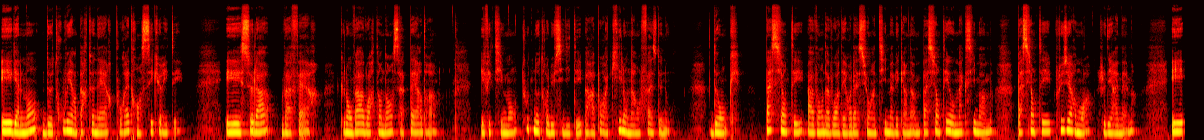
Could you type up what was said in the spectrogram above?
et également de trouver un partenaire pour être en sécurité. Et cela va faire que l'on va avoir tendance à perdre effectivement toute notre lucidité par rapport à qui l'on a en face de nous. Donc, patientez avant d'avoir des relations intimes avec un homme, patientez au maximum, patientez plusieurs mois, je dirais même, et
